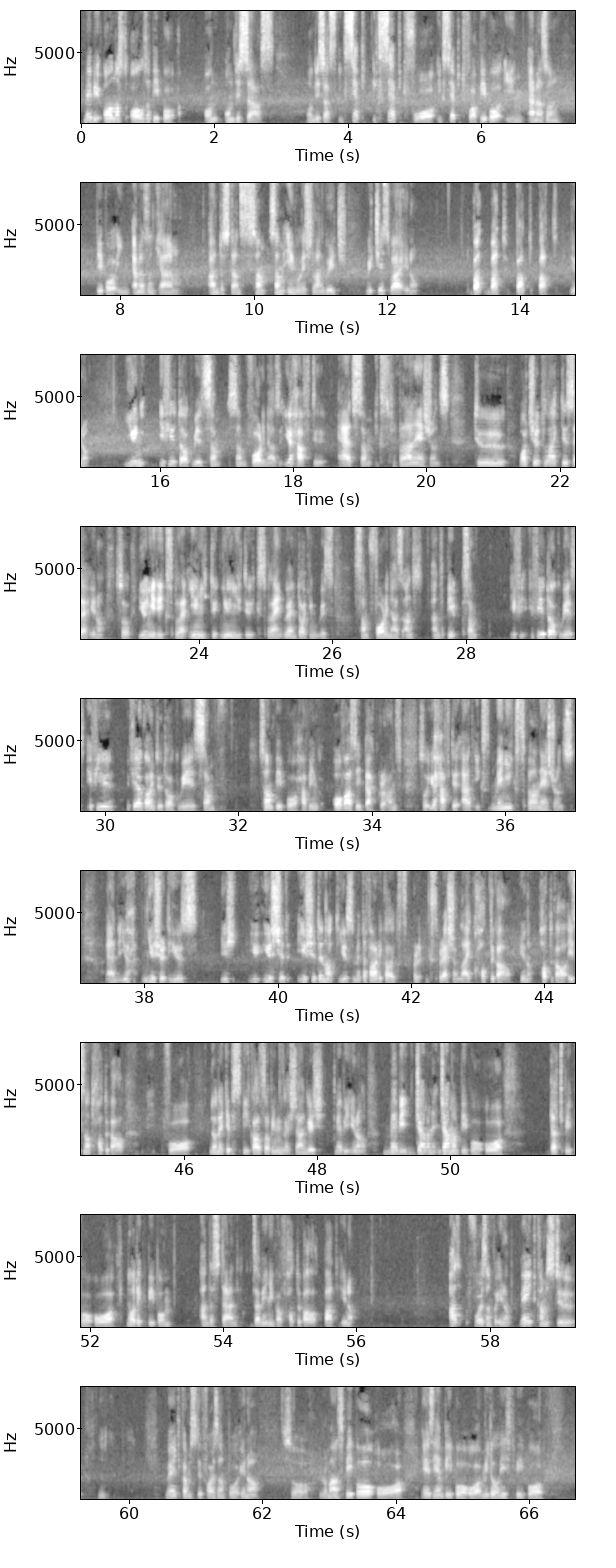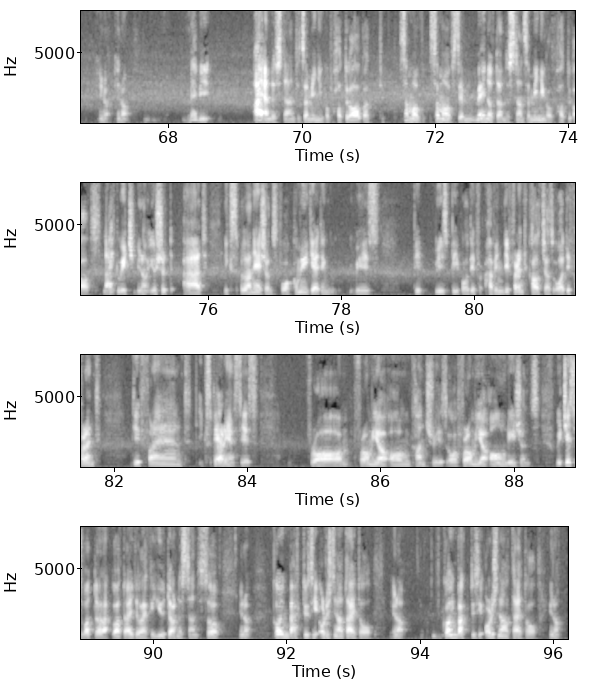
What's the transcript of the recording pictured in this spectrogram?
maybe almost all the people on, on this earth on this earth except except for except for people in Amazon people in Amazon can understand some some English language, which is why, you know. But but but but you know you if you talk with some some foreigners you have to add some explanations to what you'd like to say you know. So you need to explain you need to you need to explain. When talking with some foreigners and and pe- some if you, if you talk with if you if you are going to talk with some some people having overseas backgrounds so you have to add ex- many explanations. And you you should use you, sh- you, you should you should not use metaphorical exp- expression like hot girl you know. Hot girl is not hot girl for non-native speakers of English language, maybe you know, maybe German German people or Dutch people or Nordic people understand the meaning of hot girl, but you know, as for example, you know, when it comes to when it comes to, for example, you know, so Romance people or Asian people or Middle East people, you know, you know, maybe I understand the meaning of hot girl, but some of some of them may not understand the meaning of hot girl, like which you know you should add explanations for communicating with with people diff- having different cultures or different different experiences from from your own countries or from your own regions, which is what uh, what I'd like you to understand. So you know, going back to the original title, you know, going back to the original title, you know,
